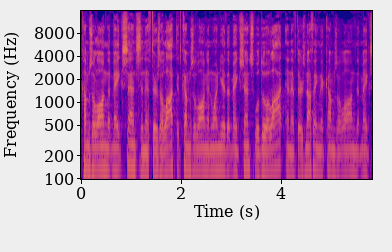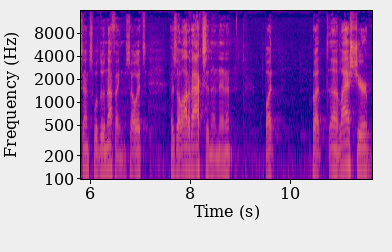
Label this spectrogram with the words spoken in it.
comes along that makes sense. And if there's a lot that comes along in one year that makes sense, we'll do a lot. And if there's nothing that comes along that makes sense, we'll do nothing. So it's there's a lot of accident in it. But but uh, last year,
